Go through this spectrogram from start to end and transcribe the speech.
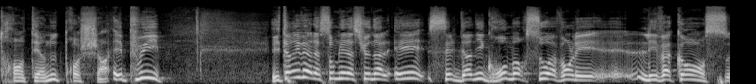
31 août prochain. Et puis, il est arrivé à l'Assemblée nationale et c'est le dernier gros morceau avant les, les vacances.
